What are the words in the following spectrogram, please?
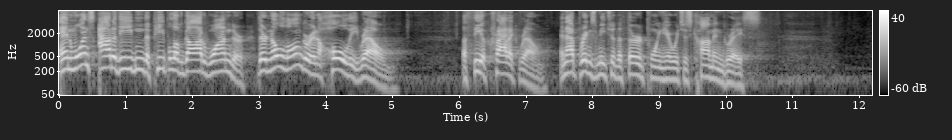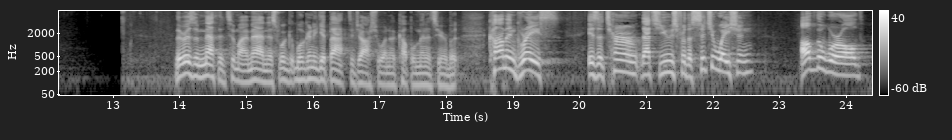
And once out of Eden, the people of God wander. They're no longer in a holy realm, a theocratic realm. And that brings me to the third point here, which is common grace. There is a method to my madness. We're, we're going to get back to Joshua in a couple minutes here. But common grace is a term that's used for the situation of the world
